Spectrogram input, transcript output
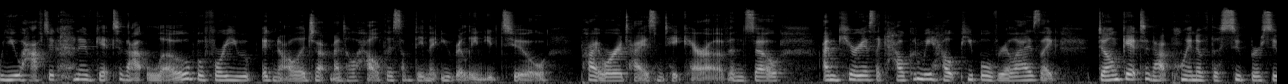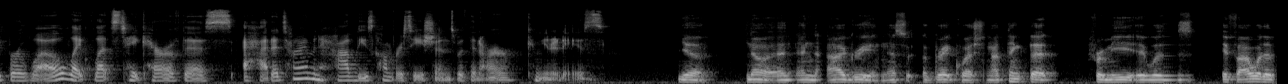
you have to kind of get to that low before you acknowledge that mental health is something that you really need to prioritize and take care of. And so I'm curious like how can we help people realize like don't get to that point of the super super low like let's take care of this ahead of time and have these conversations within our communities? Yeah. No and, and i agree and that's a great question. I think that for me it was if i would have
